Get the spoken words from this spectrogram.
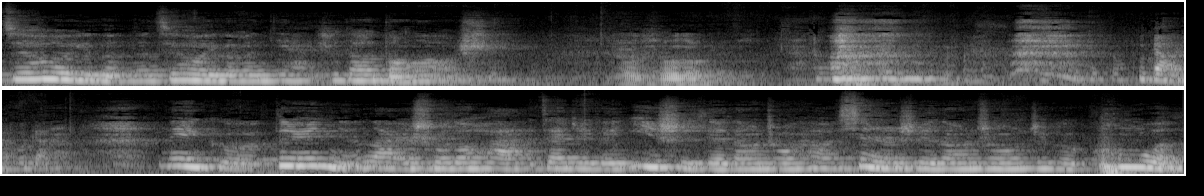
最后一轮的最后一个问题还是到董老师。要稍等。不敢不敢。那个对于您来说的话，在这个异世界当中，还有现实世界当中，这个空吻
